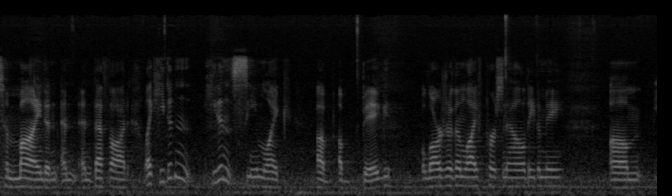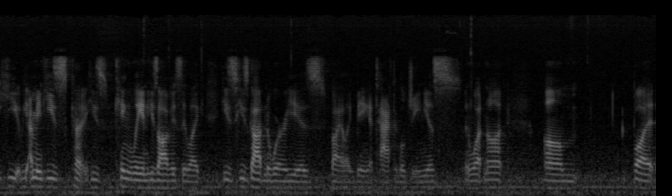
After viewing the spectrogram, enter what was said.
to mind and and and Bethod like he didn't he didn't seem like a a big larger than life personality to me um he I mean he's kind of, he's kingly and he's obviously like he's he's gotten to where he is by like being a tactical genius and whatnot um but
